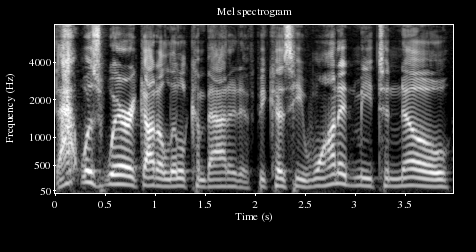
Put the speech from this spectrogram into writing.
That was where it got a little combative because he wanted me to know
